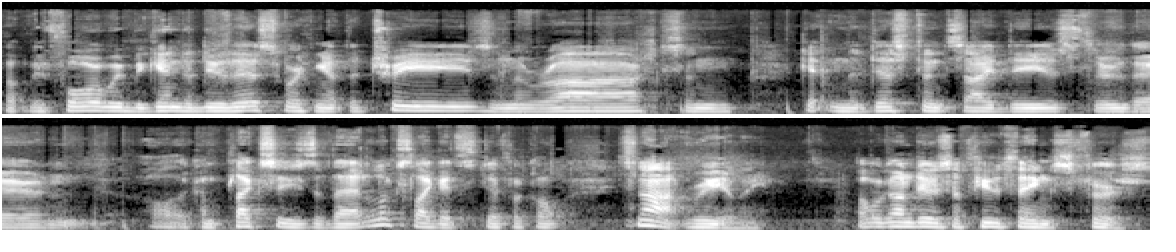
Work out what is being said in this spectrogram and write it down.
But before we begin to do this, working at the trees and the rocks and getting the distance ideas through there and all the complexities of that, it looks like it's difficult. It's not really. What we're going to do is a few things first,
